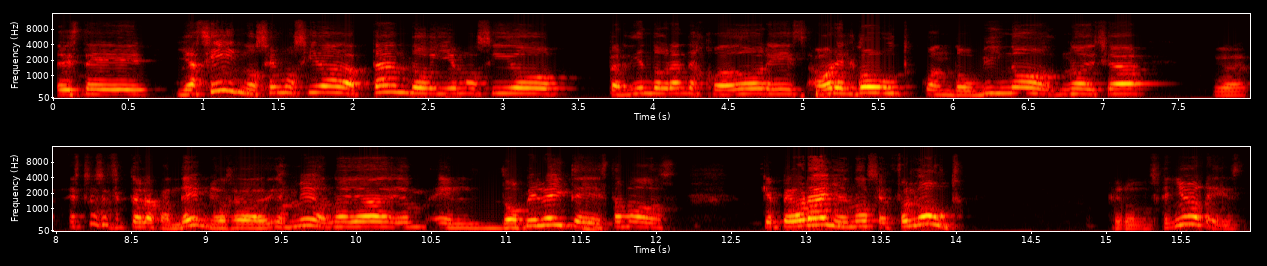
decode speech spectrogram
Este, y así nos hemos ido adaptando y hemos ido perdiendo grandes jugadores. Ahora el GOAT, cuando vino, no decía, esto es efecto de la pandemia, o sea, Dios mío, no, ya el 2020 estamos, qué peor año, ¿no? Se fue el GOAT. Pero señores,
